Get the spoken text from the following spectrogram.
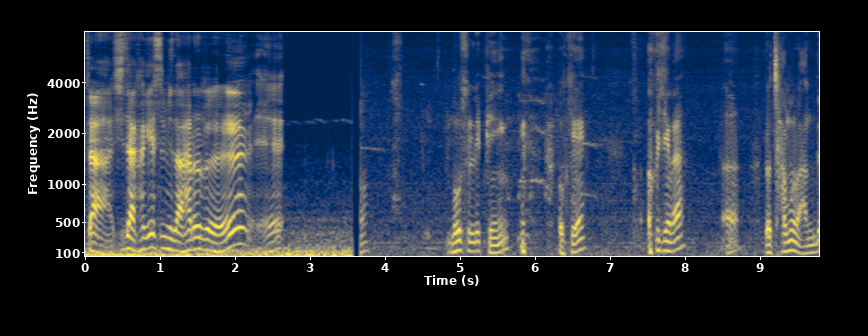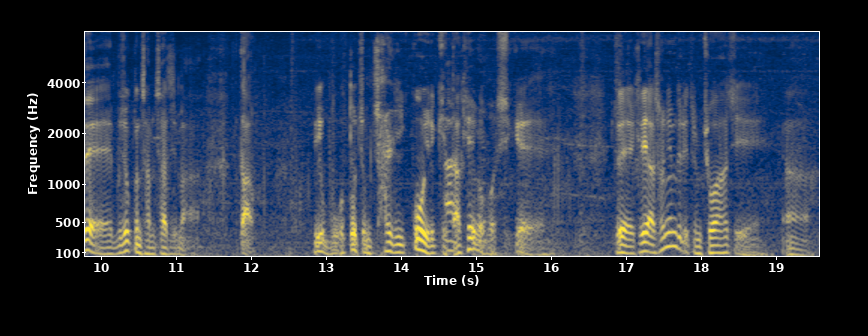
자 시작하겠습니다. 하루를. 예. 노 슬리핑. 오케이. 오케이나? 어? 너 잠은 안 돼. 무조건 잠 자지 마. 딱 이거 뭐 옷도 좀 잘 입고 이렇게 딱 해봐봐 시계. 그래 그래야 손님들이 좀 좋아하지 어.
